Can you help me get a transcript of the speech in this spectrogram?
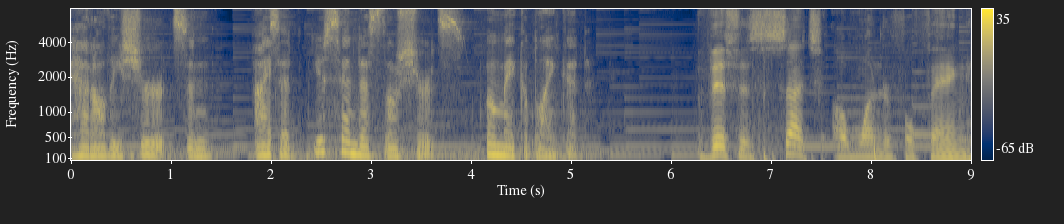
had all these shirts, and I said, You send us those shirts, we'll make a blanket. This is such a wonderful thing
